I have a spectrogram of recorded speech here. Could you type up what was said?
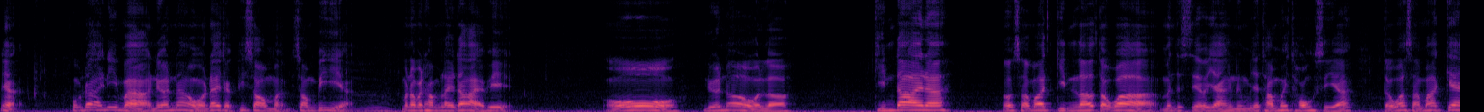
เนี่ย ผมได้นี่มาเนื้อเน่าอะได้จากพี่ซอมอะซอมบี้อะมันเอาไปทำอะไรได้อะพี่ โอ้เนื้อเน่าอะเหรอกินได้นะ เราสามารถกินแล้วแต่ว่ามันจะเสียอย่างหนึ่งมันจะทำให้ท้องเสีย แต่ว่าสามารถแก้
